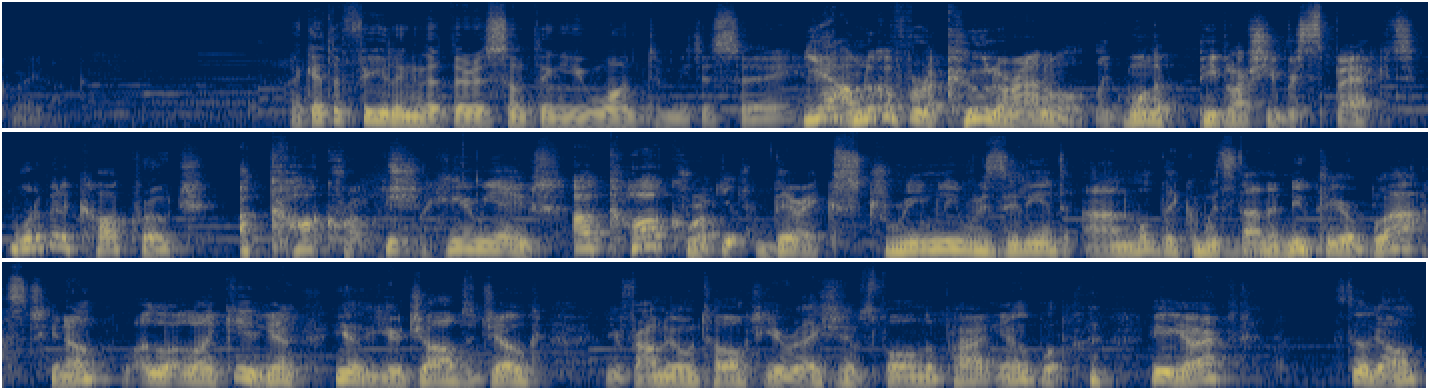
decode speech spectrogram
Great elk. I get the feeling that there is something you wanted me to say. Yeah, I'm looking for a cooler animal, like one that people actually respect. What about a cockroach? A cockroach. Hear me out. A cockroach. They're extremely resilient animal. They can withstand a nuclear blast. You know, L- like you. You know, you know, your job's a joke. Your family won't talk to you. Your relationships falling apart. You know, but here you are, still going.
